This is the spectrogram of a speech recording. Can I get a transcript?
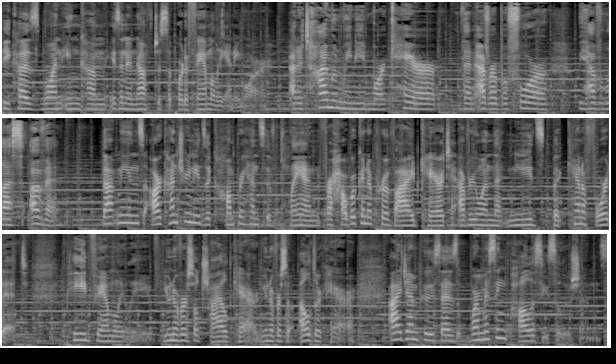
Because one income isn't enough to support a family anymore. At a time when we need more care than ever before, we have less of it. That means our country needs a comprehensive plan for how we're going to provide care to everyone that needs but can't afford it. Paid family leave, universal child care, universal elder care. Aijen Poo says we're missing policy solutions.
